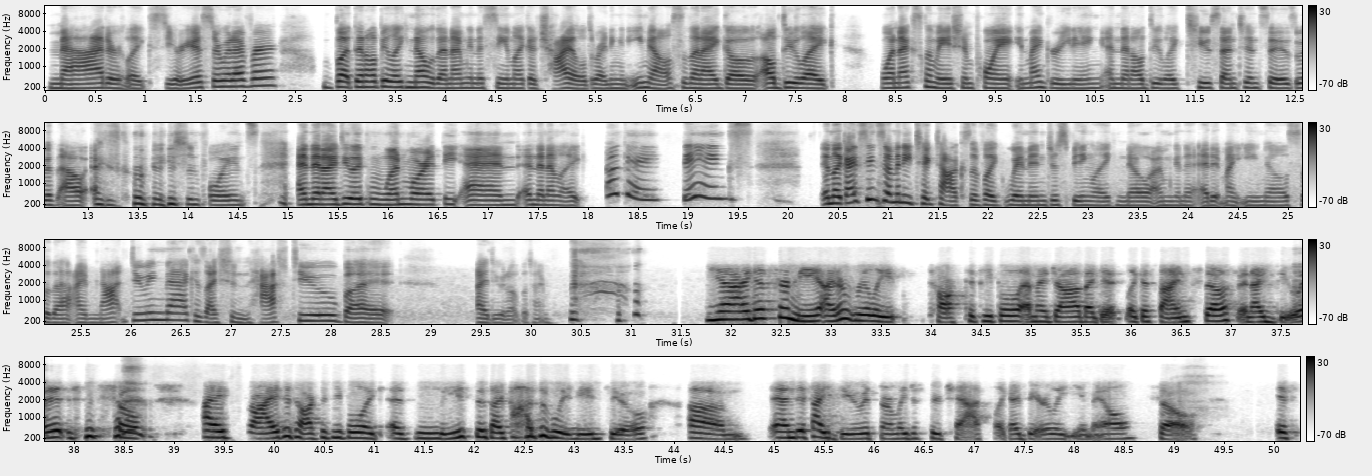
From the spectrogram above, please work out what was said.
mad or like serious or whatever. But then I'll be like, no, then I'm going to seem like a child writing an email. So then I go, I'll do like one exclamation point in my greeting, and then I'll do like two sentences without exclamation points. And then I do like one more at the end. And then I'm like, okay, thanks. And like I've seen so many TikToks of like women just being like, no, I'm gonna edit my emails so that I'm not doing that because I shouldn't have to, but I do it all the time. Yeah, I guess for me, I don't really talk to people at my job. I get like assigned stuff and I do it. so I try to talk to people like as least as I possibly need to. Um, and if I do, it's normally just through chats. Like I barely email. So if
